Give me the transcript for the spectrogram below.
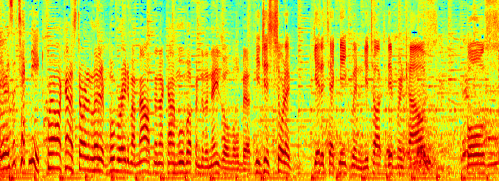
There is a technique. Well, I kind of started and let it booberate in my mouth, and then I kind of move up into the nasal a little bit. You just sort of get a technique when you talk to different cows, bulls.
